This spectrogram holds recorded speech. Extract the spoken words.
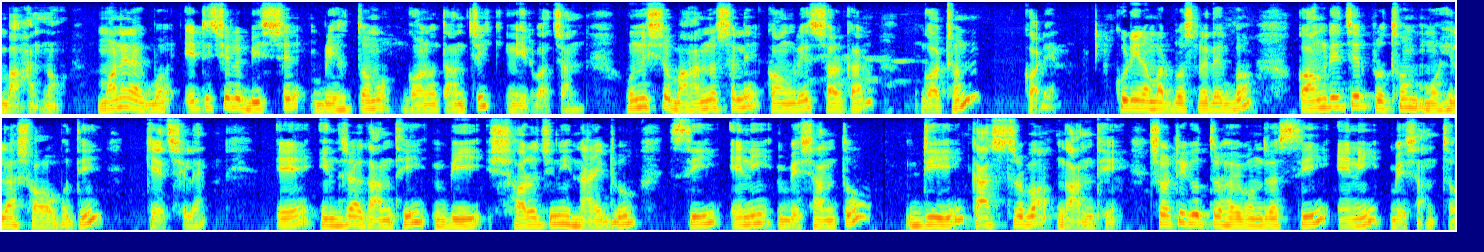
বাহান্ন। মনে রাখব, এটি ছিল বিশ্বের বৃহত্তম গণতান্ত্রিক নির্বাচন। উনিশশো বাহান্ন সালে কংগ্রেস সরকার গঠন করেন। কুড়ি নম্বর প্রশ্ন দেখব, কংগ্রেসের প্রথম মহিলা সভাপতি কে ছিলেন? A Indira Gandhi, B Sarojini Naidu, C Annie Besant, D Kasturba Gandhi. সঠিক উত্তর হবে বন্ধুরা সি এনি বেশান্ত।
